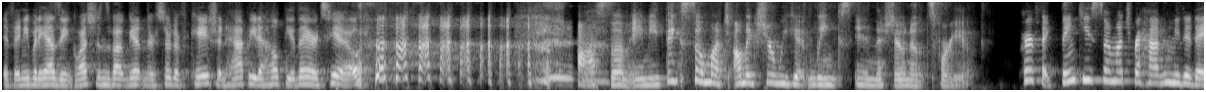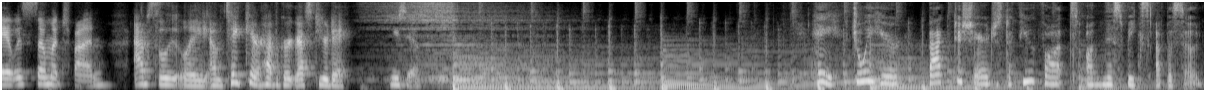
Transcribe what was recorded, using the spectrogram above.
If anybody has any questions about getting their certification, happy to help you there too. awesome, Amy. Thanks so much. I'll make sure we get links in the show notes for you. Perfect. Thank you so much for having me today. It was so much fun. Absolutely. Um, take care. Have a great rest of your day. You too. Hey, Joy here, back to share just a few thoughts on this week's episode.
